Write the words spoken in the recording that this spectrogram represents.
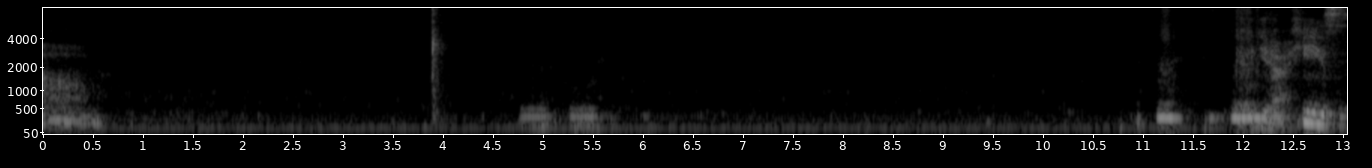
Um, yeah, yeah, he's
